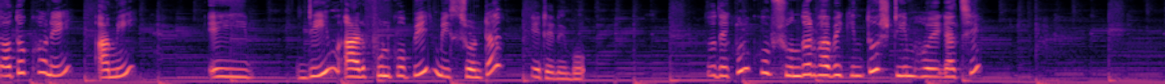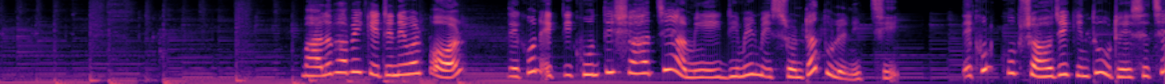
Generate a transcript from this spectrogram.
ততক্ষণে আমি এই ডিম আর ফুলকপির মিশ্রণটা কেটে নেব। তো দেখুন খুব সুন্দরভাবে কিন্তু স্টিম হয়ে গেছে। ভালোভাবে কেটে নেওয়ার পর দেখুন, একটি খুন্তির সাহায্যে আমি এই ডিমের মিশ্রণটা তুলে নিচ্ছি। দেখুন, খুব সহজেই কিন্তু উঠে এসেছে।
